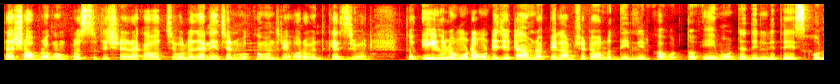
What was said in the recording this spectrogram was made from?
তাই সব রকম প্রস্তুতি সেরে রাখা হচ্ছে বলে জানিয়েছেন মুখ্যমন্ত্রী অরবিন্দ কেজরিওয়াল। তো এই হলো মোটামুটি যেটা আমরা পেলাম, সেটা হলো দিল্লির খবর। তো এই মুহূর্তে দিল্লিতে স্কুল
